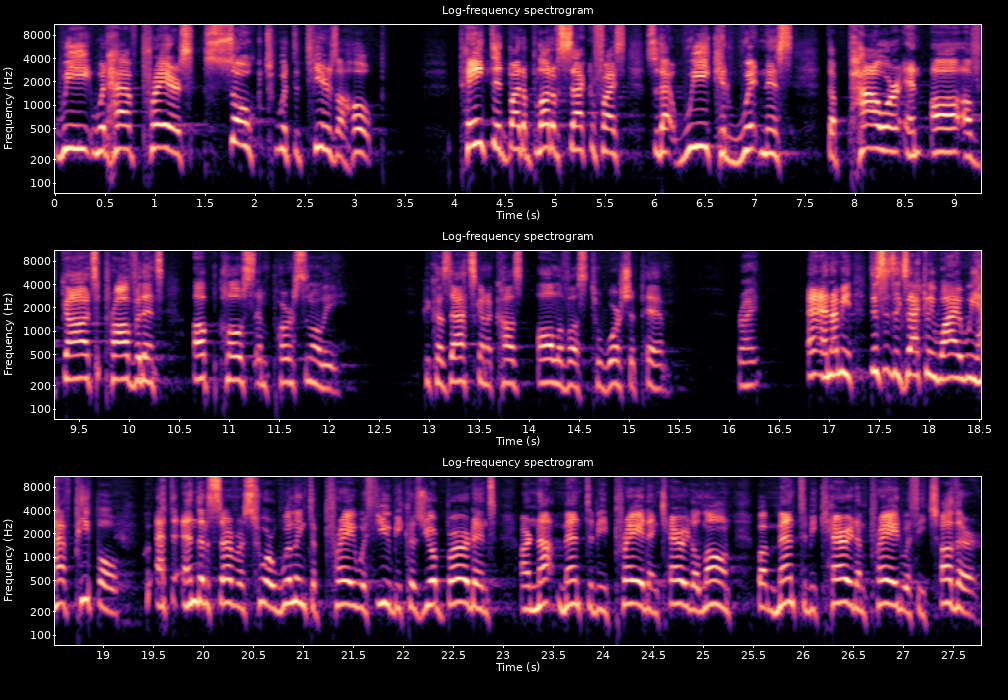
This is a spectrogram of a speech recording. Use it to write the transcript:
we would have prayers soaked with the tears of hope, painted by the blood of sacrifice, so that we could witness the power and awe of God's providence up close and personally, because that's going to cause all of us to worship Him, right? And I mean, this is exactly why we have people at the end of the service who are willing to pray with you because your burdens are not meant to be prayed and carried alone, but meant to be carried and prayed with each other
